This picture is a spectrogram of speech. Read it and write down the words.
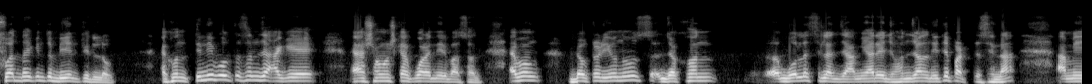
ফুয়াদ ভাই কিন্তু বিএনপির লোক। এখন তিনি বলতেছেন যে আগে সংস্কার, পরে নির্বাচন। এবং ডক্টর ইউনুস যখন বলেছিলেন যে আমি আর এই ঝঞ্ঝাল নিতে পারতেছি না, আমি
